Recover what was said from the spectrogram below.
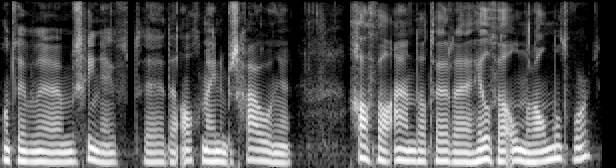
Want we hebben, uh, misschien heeft uh, de algemene beschouwingen gaf wel aan dat er heel veel onderhandeld wordt.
